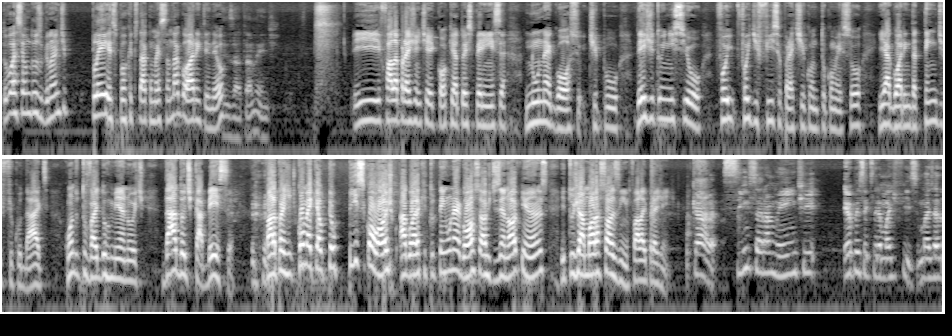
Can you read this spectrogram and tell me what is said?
tu vai ser um dos grandes players porque tu tá começando agora, entendeu? Exatamente. E fala pra gente aí qual que é a tua experiência no negócio. Tipo, desde tu iniciou, foi, foi difícil pra ti quando tu começou e agora ainda tem dificuldades. Quando tu vai dormir à noite, dá dor de cabeça? Fala pra gente como é que é o teu psicológico agora que tu tem um negócio aos 19 anos e tu já mora sozinho. Fala aí pra gente. Cara, sinceramente, eu pensei que seria mais difícil, mas é,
